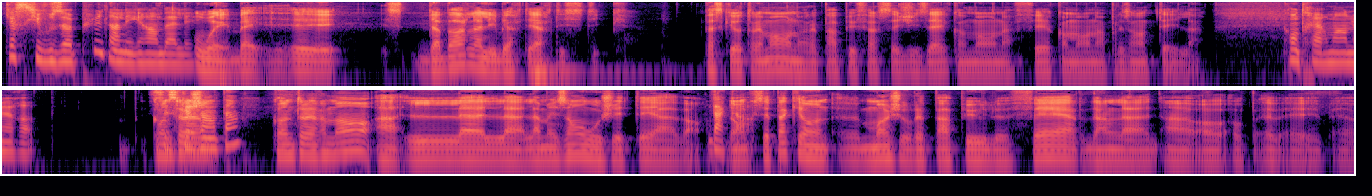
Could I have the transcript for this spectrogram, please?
Qu'est-ce qui vous a plu dans les Grands Ballets? oui, ben, euh, d'abord la liberté artistique. Parce qu'autrement, on n'aurait pas pu faire ces Gisèle comme on a fait, comme on a présenté là. Contrairement en Europe. C'est ce que Contraire- j'entends? Contrairement à la, la- la maison où j'étais avant. Donc, c'est pas que on- euh, moi, j'aurais pas pu le faire dans la, à- au- au- euh, euh,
